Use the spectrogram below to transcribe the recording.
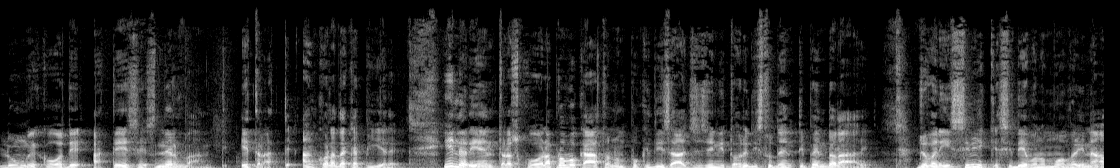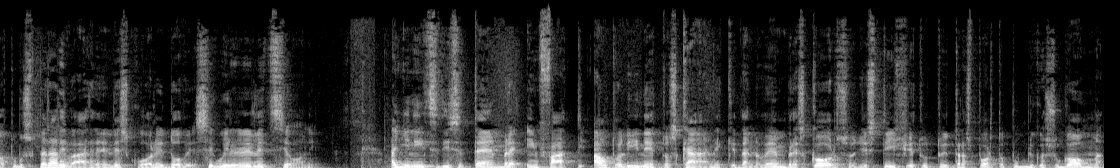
Lunghe code, attese snervanti e tratte ancora da capire. Il rientro a scuola ha provocato non pochi disagi ai genitori di studenti pendolari, giovanissimi che si devono muovere in autobus per arrivare nelle scuole dove seguire le lezioni. Agli inizi di settembre, infatti, Autolinee Toscane, che da novembre scorso gestisce tutto il trasporto pubblico su gomma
